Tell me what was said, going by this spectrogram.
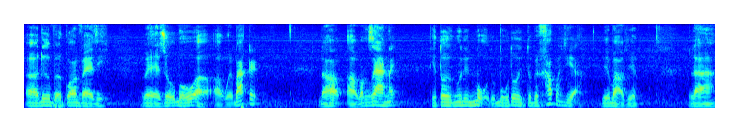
ờ, đưa vợ con về gì? Về dỗ bố ở ở ngoài Bắc ấy. Đó ở Bắc Giang đấy. Thì tôi ngồi lên mộ của bố tôi tôi mới khóc anh chị ạ. Thì bảo gì là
